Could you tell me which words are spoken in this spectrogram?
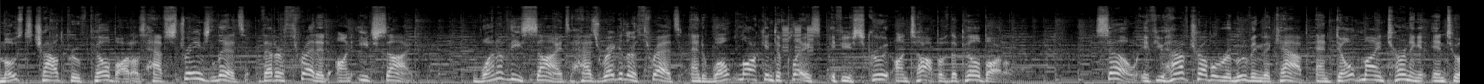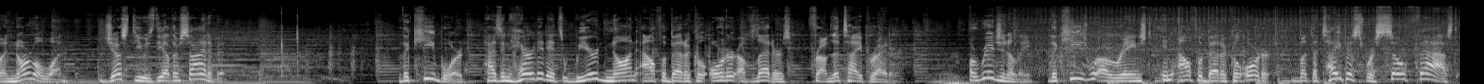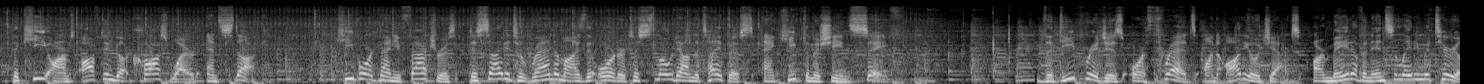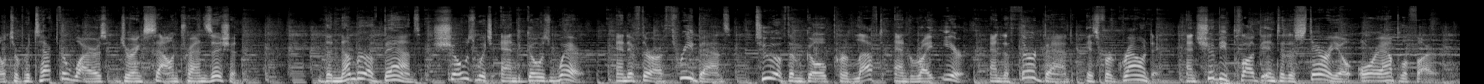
Most childproof pill bottles have strange lids that are threaded on each side. One of these sides has regular threads and won't lock into place if you screw it on top of the pill bottle. So, if you have trouble removing the cap and don't mind turning it into a normal one, just use the other side of it. The keyboard has inherited its weird non-alphabetical order of letters from the typewriter. Originally, the keys were arranged in alphabetical order, but the typists were so fast the key arms often got cross-wired and stuck. Keyboard manufacturers decided to randomize the order to slow down the typists and keep the machines safe. The deep ridges or threads on audio jacks are made of an insulating material to protect the wires during sound transition. The number of bands shows which end goes where, and if there are three bands, two of them go per left and right ear, and the third band is for grounding and should be plugged into the stereo or amplifier.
